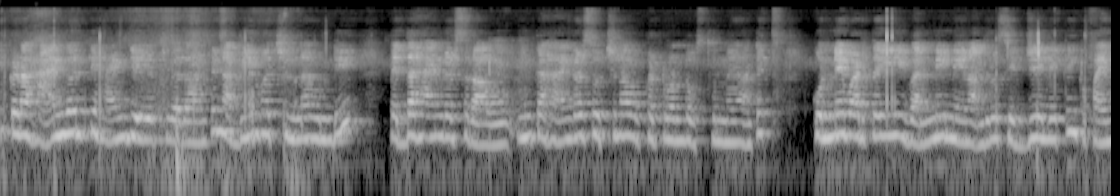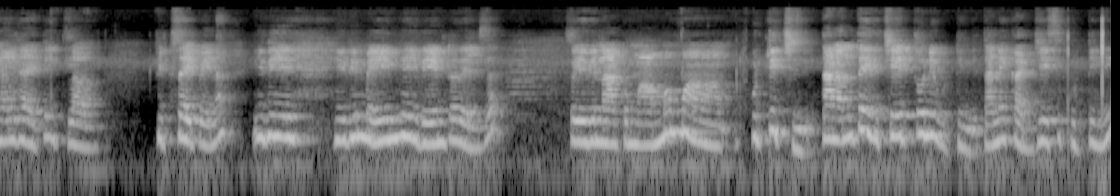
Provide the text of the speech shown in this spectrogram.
ఇక్కడ హ్యాంగర్కి హ్యాంగ్ చేయొచ్చు కదా అంటే నా బీరువా చిన్న ఉండి పెద్ద హ్యాంగర్స్ రావు. ఇంకా హ్యాంగర్స్ వచ్చినా ఒకటి రెండు వస్తున్నాయి. అంటే కొన్నే పడతాయి ఇవన్నీ నేను అందులో సెట్ చేయలేక ఇంకా ఫైనల్గా అయితే ఇట్లా ఫిక్స్ అయిపోయినా. ఇది ఇది మెయిన్గా ఇది ఏంటో తెలుసా? సో ఇది నాకు మా అమ్మమ్మ కుట్టించింది తనంతా ఇది చేతితోనే కుట్టింది. తనే కట్ చేసి కుట్టింది.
